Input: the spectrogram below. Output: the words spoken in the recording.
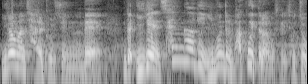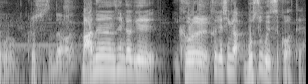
이러면 잘 돌 수 있는데 그러니까 이게 생각이 이분들을 막고 있더라고 되게 저쪽으로. 그럴 수 있어. 나 많은 생각이 그걸 크게 신경 못 쓰고 있을 것 같아.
